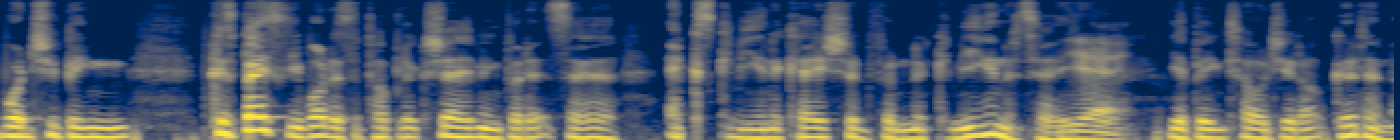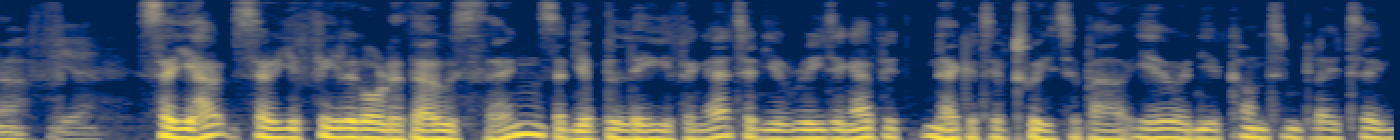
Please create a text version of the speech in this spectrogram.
once you've been because basically what is the public shaming? But it's a excommunication from the community. Yeah, You're being told you're not good enough. Yeah. So you have, so you're feeling all of those things, and you're believing it, and you're reading every negative tweet about you, and you're contemplating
